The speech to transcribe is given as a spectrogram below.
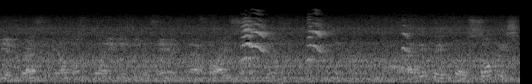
be aggressive, you're almost playing into his hands, that's why he's so good. I think they throw so many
